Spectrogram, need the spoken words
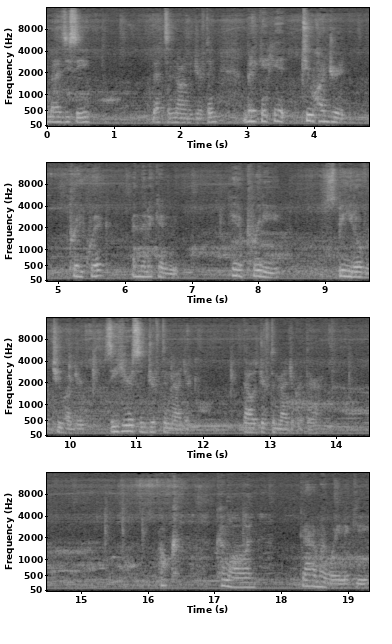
But as you see, that's a gnarly drifting, but it can hit 200 pretty quick, and then it can hit a pretty speed over 200. See, here's some drifting magic. That was drifting magic right there. Oh, come on. Get out of my way, Nikki.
